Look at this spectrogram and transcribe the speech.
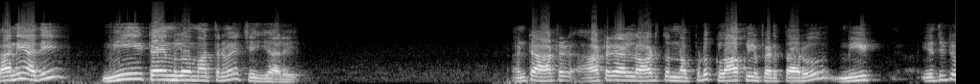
కానీ అది మీ టైంలో మాత్రమే చెయ్యాలి. అంటే ఆట ఆటగాళ్ళు ఆడుతున్నప్పుడు క్లాకులు పెడతారు. మీ ఎదుటి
